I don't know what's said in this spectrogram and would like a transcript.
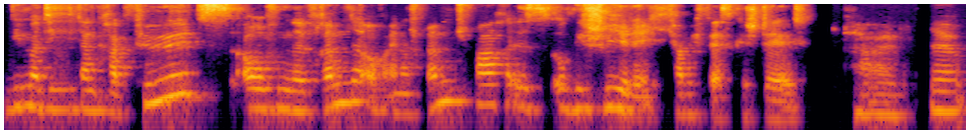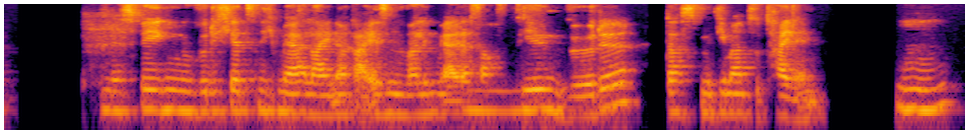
wie man sich dann gerade fühlt, auf eine fremde, auf einer fremden Sprache, ist irgendwie schwierig, habe ich festgestellt. Total, ja. Und deswegen würde ich jetzt nicht mehr alleine reisen, weil mir das auch mhm. fehlen würde, das mit jemandem zu teilen. Mhm.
